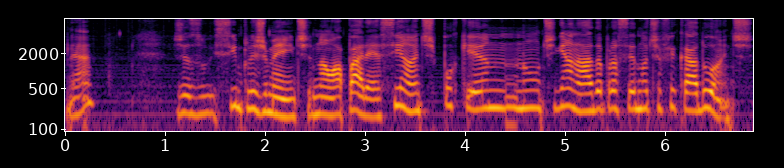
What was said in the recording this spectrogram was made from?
né? Jesus simplesmente não aparece antes porque não tinha nada para ser notificado antes.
